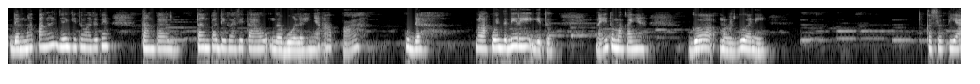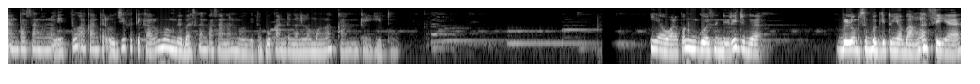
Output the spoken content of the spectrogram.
dan matang aja gitu maksudnya. Tanpa tanpa dikasih tahu nggak bolehnya apa udah ngelakuin sendiri gitu. Nah itu makanya gue menurut gue nih kesetiaan pasangan lo itu akan teruji ketika lo membebaskan pasangan lo gitu bukan dengan lo mengekang kayak gitu. Iya walaupun gue sendiri juga belum sebegitunya banget sih ya.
